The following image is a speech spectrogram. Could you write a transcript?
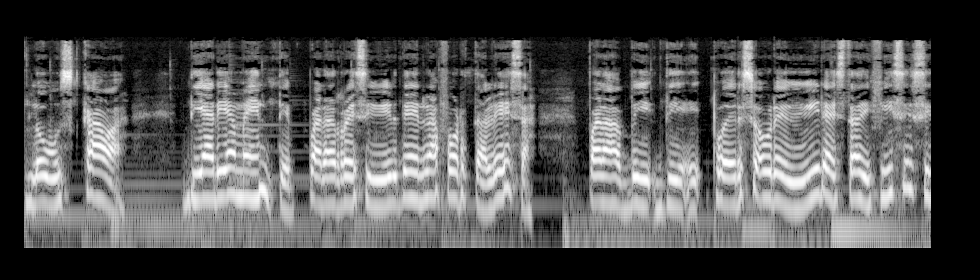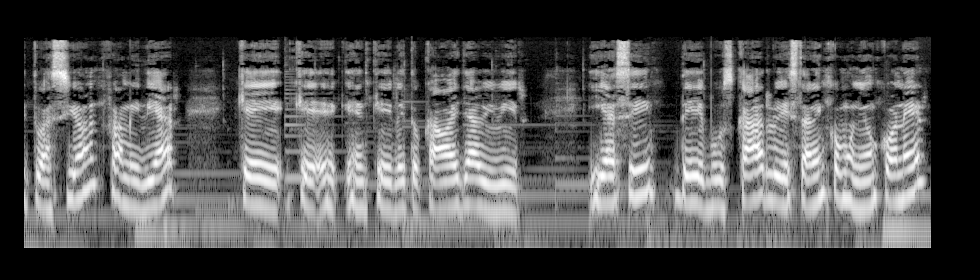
lo buscaba diariamente para recibir de Él la fortaleza, para poder sobrevivir a esta difícil situación familiar que, que, que le tocaba ella vivir. Y así de buscarlo y estar en comunión con Él,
